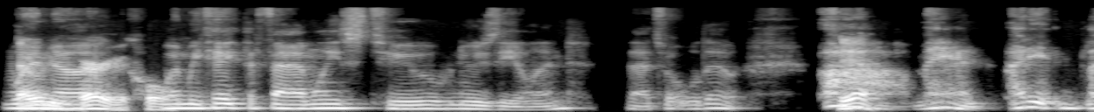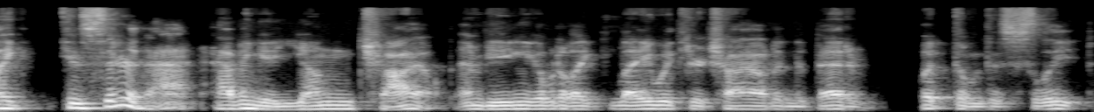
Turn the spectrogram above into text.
When, that would be uh, very cool. When we take the families to New Zealand, that's what we'll do. Ah, yeah. man, I didn't like consider that having a young child and being able to like lay with your child in the bed and put them to sleep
